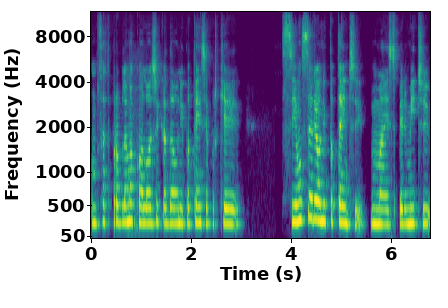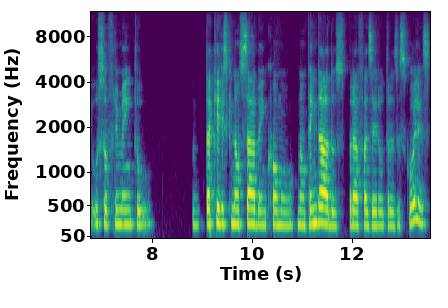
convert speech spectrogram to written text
um certo problema com a lógica da onipotência, porque se um ser é onipotente, mas permite o sofrimento daqueles que não sabem como não têm dados para fazer outras escolhas.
